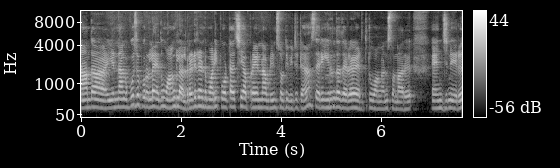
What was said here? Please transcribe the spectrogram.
நான் தான் என் நாங்கள் பூஜை பொருள்லாம் எதுவும் வாங்கல. ஆல்ரெடி ரெண்டு மாடி போட்டாச்சு அப்புறம் என்ன அப்படின்னு சொல்லிட்டு விட்டுட்டேன். சரி இருந்ததெல்லாம் எடுத்துகிட்டு வாங்கன்னு சொன்னார். என்ஜினியரு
